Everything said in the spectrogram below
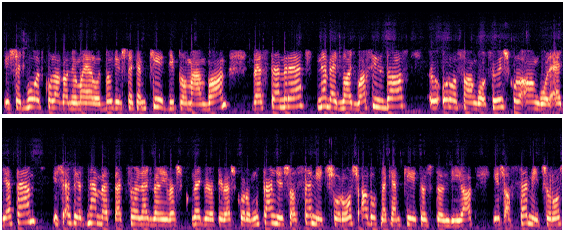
és egy volt kolléganőm ajánlott be, ugyanis nekem két diplomám van Vesztemre, nem egy nagy vasszizdasz, orosz-angol főiskola, angol egyetem, és ezért nem vettek föl 40 éves, 45 éves korom után, és a szemét soros adott nekem két ösztöndíjat, és a szemét soros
